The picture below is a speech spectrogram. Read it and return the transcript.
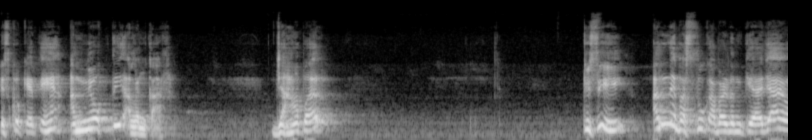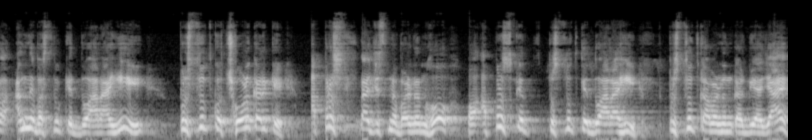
इसको कहते हैं अन्योक्ति अलंकार, जहाँ पर किसी अन्य वस्तु का वर्णन किया जाए और अन्य वस्तु के द्वारा ही प्रस्तुत को छोड़ करके अप्रस्तुत का जिसमें वर्णन हो और अप्रस्तुत के प्रस्तुत के द्वारा ही प्रस्तुत का वर्णन कर दिया जाए,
